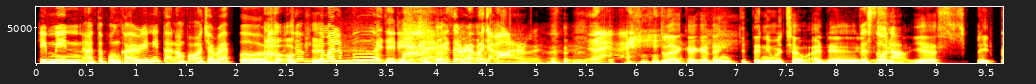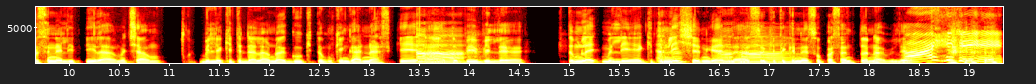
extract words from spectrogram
Kimin ataupun Kyrie ni tak nampak macam rapper? Macam Okay. lemah lembut je dia kan. Biasa rapper macam Itulah kadang-kadang kita ni macam ada Persona. Yes, split personality lah macam bila kita dalam lagu kita mungkin ganas sikit Ah, uh ah. tapi bila kita Malay, kita Aha. Malaysian kan uh so kita kena sopan santun lah bila Baik.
